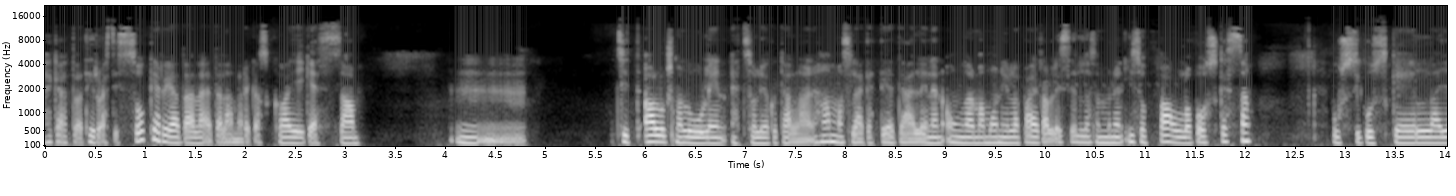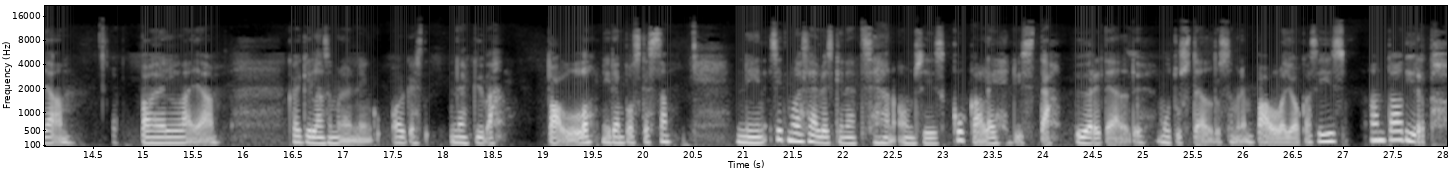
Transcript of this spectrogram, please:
he käyttävät hirveästi sokeria täällä Etelä-Amerikassa kaikessa. Mm, sitten aluksi mä luulin, että se oli joku tällainen hammaslääketieteellinen ongelma monilla paikallisilla, semmoinen iso pallo poskessa, bussikuskeilla ja oppailla ja kaikilla on semmoinen niin oikeasti näkyvä pallo niiden poskessa. Niin sitten mulla selvisikin, että sehän on siis kokalehdistä pyöritelty, mutusteltu semmoinen pallo, joka siis antaa virtaa,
